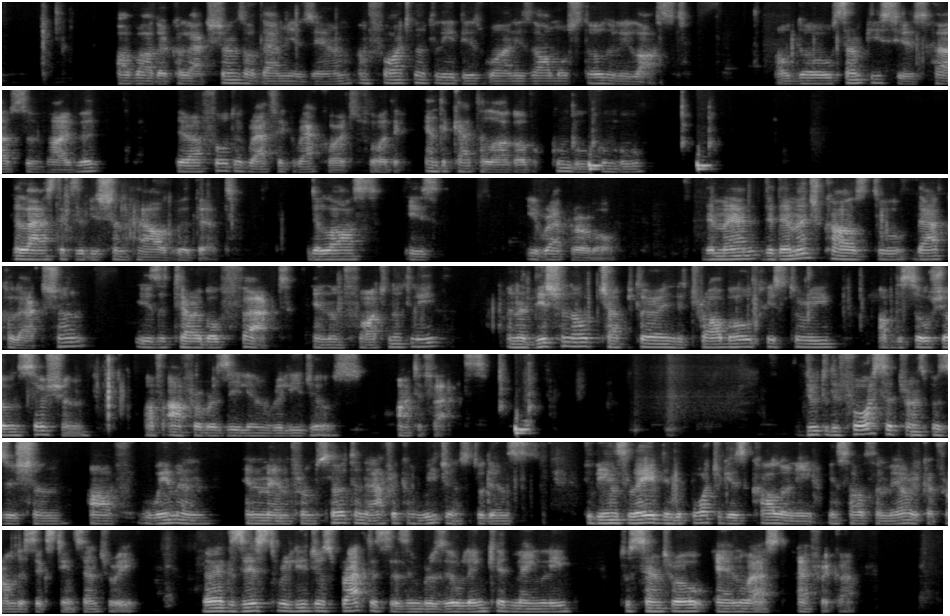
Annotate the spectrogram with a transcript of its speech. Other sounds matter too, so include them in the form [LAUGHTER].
of other collections of that museum, unfortunately, this one is almost totally lost. Although some pieces have survived, there are photographic records for the and the catalog of Kumbukumbu, the last exhibition held with it. The loss is irreparable. The, man, the damage caused to that collection is a terrible fact and unfortunately an additional chapter in the troubled history of the social insertion of Afro-Brazilian religious artifacts. Due to the forced transposition women and men from certain African regions to, the, to be enslaved in the Portuguese colony in South America from the 16th century, there exist religious practices in Brazil linked mainly to Central and West Africa.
